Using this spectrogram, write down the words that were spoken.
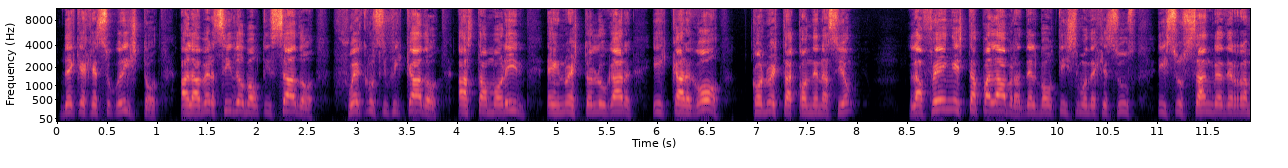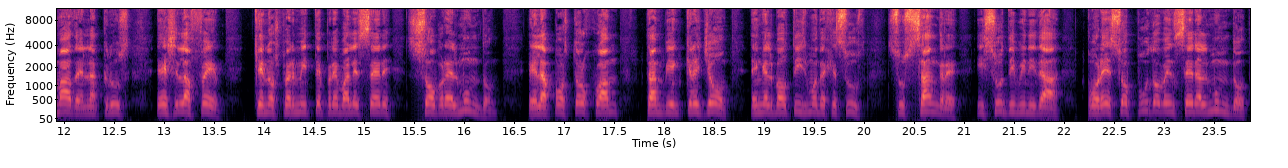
de que Jesucristo, al haber sido bautizado, fue crucificado hasta morir en nuestro lugar y cargó con nuestra condenación? La fe en esta palabra del bautismo de Jesús y su sangre derramada en la cruz es la fe que nos permite prevalecer sobre el mundo. El apóstol Juan también creyó en el bautismo de Jesús, su sangre y su divinidad. Por eso pudo vencer al mundo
